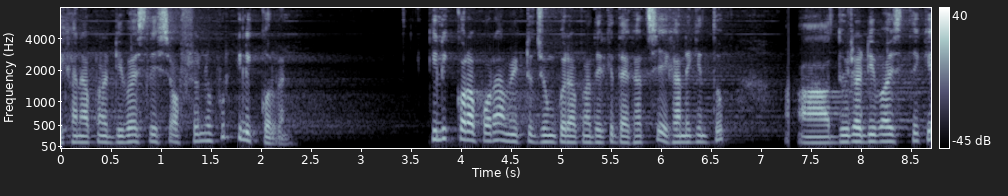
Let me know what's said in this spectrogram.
এখানে আপনার ডিভাইস লিস্ট অপশনের উপর ক্লিক করবেন। ক্লিক করার পরে আমি একটু জুম করে আপনাদেরকে দেখাচ্ছি, এখানে কিন্তু দুইটা ডিভাইস থেকে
